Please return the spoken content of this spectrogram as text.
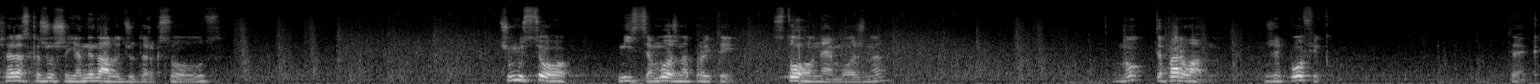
Ще раз скажу, що я ненавиджу Dark Souls. Чому з цього місця можна пройти? З того не можна. Ну, тепер ладно. Вже пофіг. Так.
